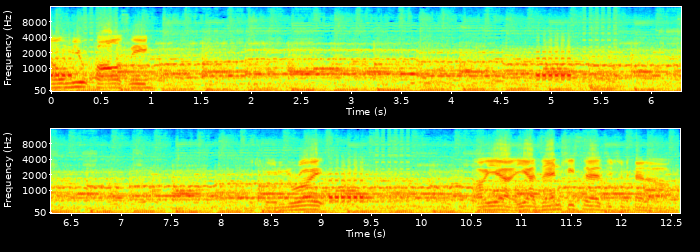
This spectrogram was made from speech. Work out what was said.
No mute policy. Oh yeah, yeah, then she says you should head up.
